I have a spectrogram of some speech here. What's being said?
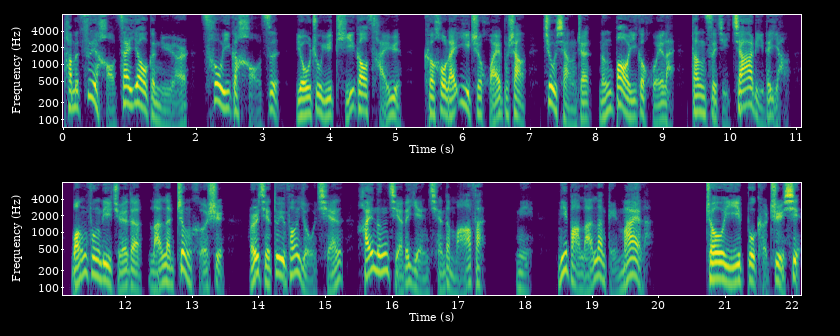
他们最好再要个女儿，凑一个好字，有助于提高财运。可后来一直怀不上，就想着能抱一个回来当自己家里的养。王凤丽觉得兰兰正合适。而且对方有钱，还能解了眼前的麻烦。你，你把兰兰给卖了？周姨不可置信。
